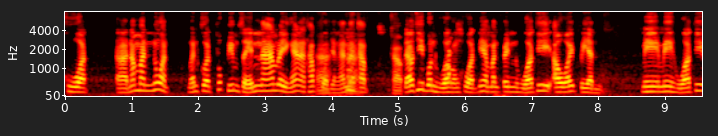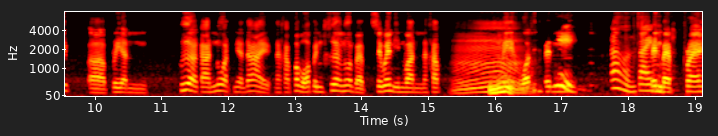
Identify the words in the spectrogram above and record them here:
ขวดอ่าน้ำมันนวด เหมือนขวดพวกพิมพ์เสนน้ำอะไรอย่างเงี้ยนะครับอ่าขวดอย่างนั้นนะครับ ครับ แล้วที่บนหัวของขวดเนี่ยมันเป็นหัวที่เอาไว้เปลี่ยน มีมีหัวที่เอ่อเปลี่ยนเพื่อการนวดเนี่ยได้นะครับเขาบอกว่าเป็นเครื่องนวดแบบเซเว่นอินวันนะครับ อืมีหัวที่เป็น นี่น่าสนใจ เป็นแบบแปรง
